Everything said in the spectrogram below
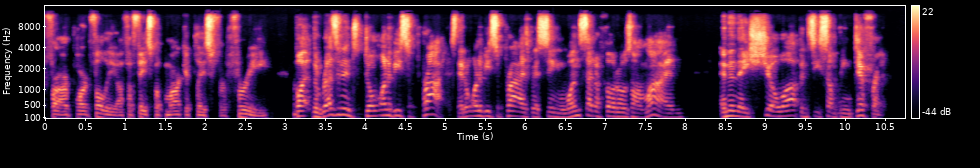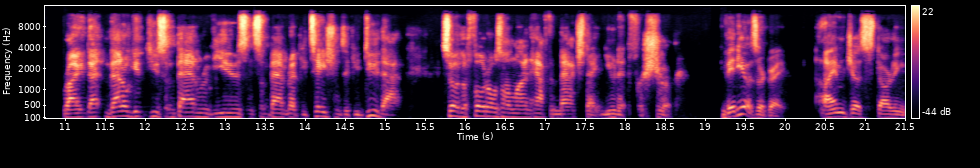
for our portfolio off of Facebook Marketplace for free. But the residents don't want to be surprised. They don't want to be surprised by seeing one set of photos online and then they show up and see something different, right? That that'll get you some bad reviews and some bad reputations if you do that. So the photos online have to match that unit for sure. Videos are great. I'm just starting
